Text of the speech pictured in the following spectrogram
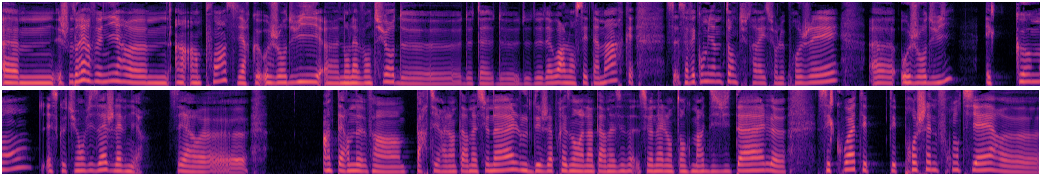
Je voudrais revenir à un point, c'est-à-dire qu'aujourd'hui, dans l'aventure de, d'avoir de, de, de, lancé ta marque, ça, ça, fait combien de temps que tu travailles sur le projet? Aujourd'hui comment est-ce que tu envisages l'avenir? C'est-à-dire euh, partir à l'international ou déjà présent à l'international en tant que marque digitale. C'est quoi tes, tes, prochaines frontières euh,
